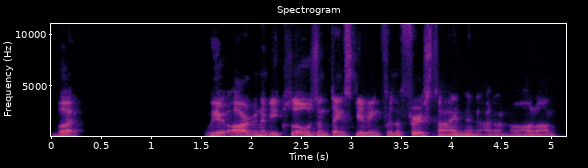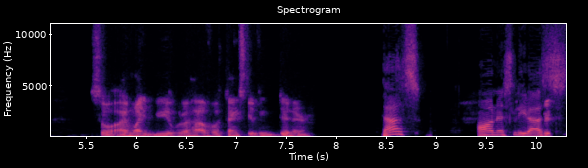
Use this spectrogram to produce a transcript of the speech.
But we are gonna be closed on Thanksgiving for the first time, and I don't know how long. So I might be able to have a Thanksgiving dinner. That's honestly that's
